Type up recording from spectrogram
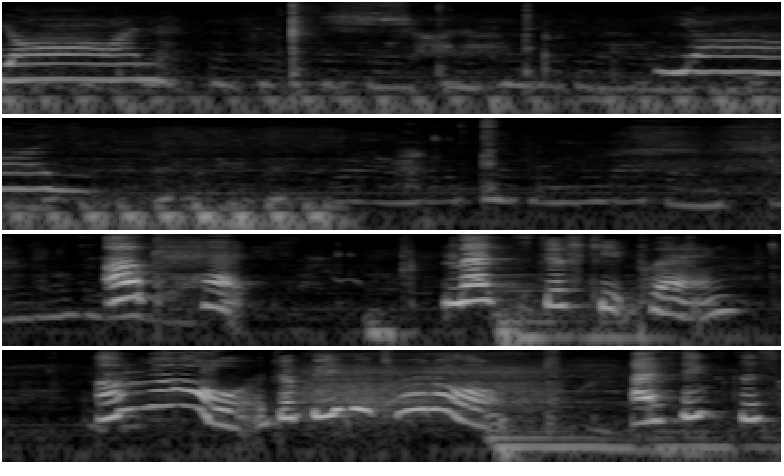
Yawn. Shut up. Yawn. Okay. Let's just keep playing. Oh no, the baby turtle. I think this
